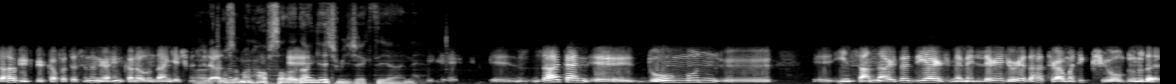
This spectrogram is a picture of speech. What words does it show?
daha büyük bir kafatasının rahim kanalından geçmesi evet, lazım. O zaman hafsaladan ee, geçmeyecekti yani. E, zaten e, doğumun e, e, insanlarda diğer memelilere göre daha travmatik bir şey olduğunu da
